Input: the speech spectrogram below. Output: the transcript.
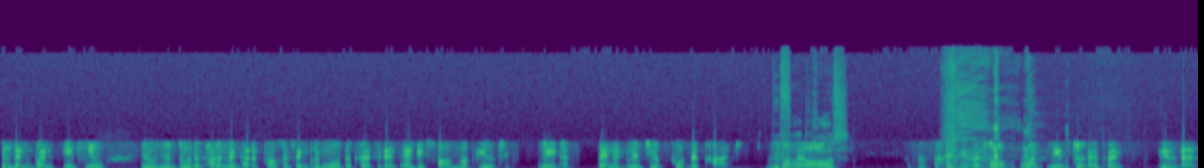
And then when if you you, you do the parliamentary process and remove the president and is found not guilty later, then it means you put the cart before, before the horse. so what needs to happen is that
